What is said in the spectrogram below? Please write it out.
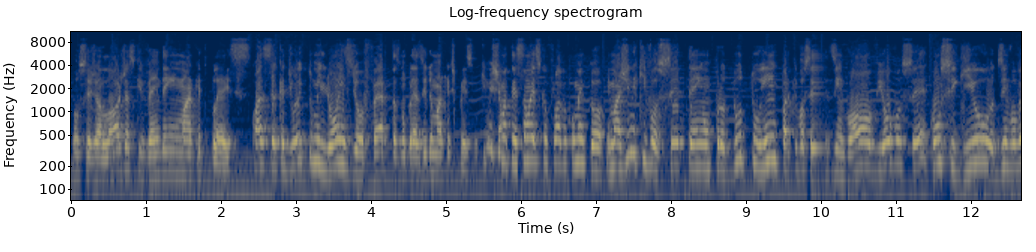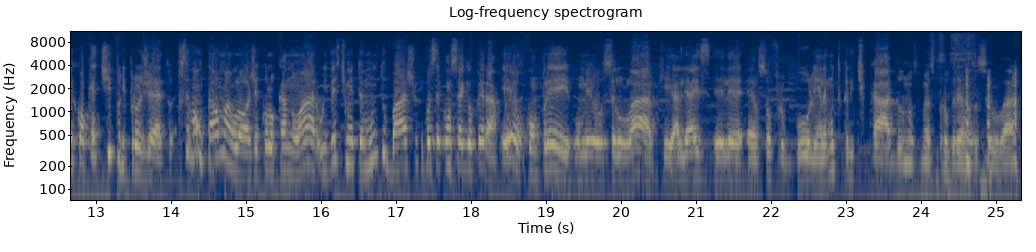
Ou seja, lojas que vendem em marketplace. Quase cerca de 8 milhões de ofertas no Brasil de marketplace. O que me chama a atenção é isso que o Flávio comentou. Imagine que você tem um produto ímpar que você desenvolve ou você conseguiu desenvolver qualquer tipo de projeto. Pra você montar uma loja e colocar no ar, o investimento é muito baixo e você consegue operar. Eu comprei o meu celular, que aliás, ele é, eu sofro bullying, ele é muito criticado nos meus programas, o celular,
